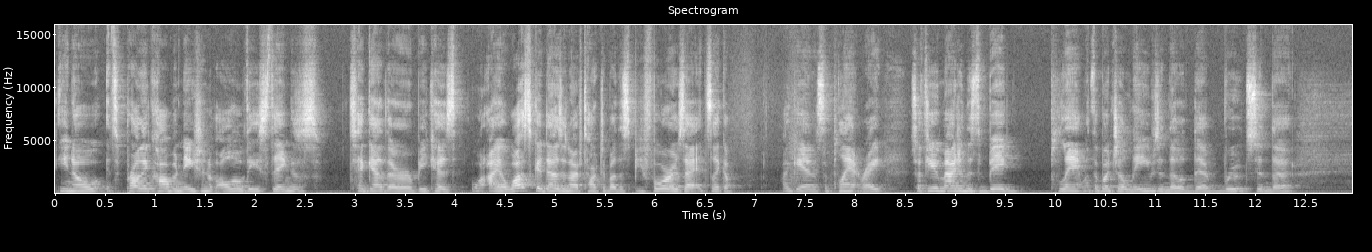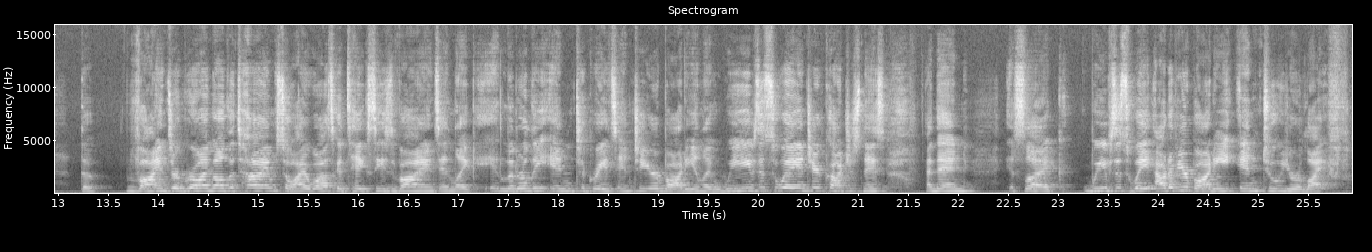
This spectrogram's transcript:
you know it's probably a combination of all of these things together because what ayahuasca does and i've talked about this before is that it's like a again it's a plant right? So if you imagine this big plant with a bunch of leaves and the, the roots and the the vines are growing all the time. So ayahuasca takes these vines and like it literally integrates into your body and like weaves its way into your consciousness and then it's like weaves its way out of your body into your life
